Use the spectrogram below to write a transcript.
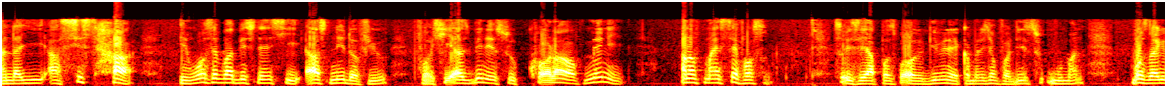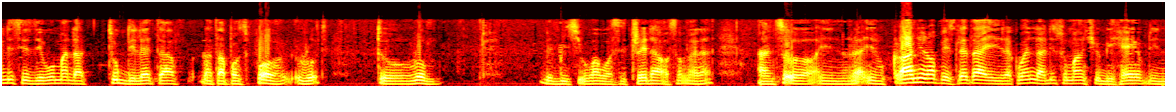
and that ye assist her in whatever business she has need of you, for she has been a succorer of many, and of myself also. So you see, Apostle Paul giving a commendation for this woman most likely, this is the woman that took the letter that Apostle Paul wrote to Rome. Maybe she was a trader or something like that. And so, in, in rounding up his letter, he recommended that this woman should be helped in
